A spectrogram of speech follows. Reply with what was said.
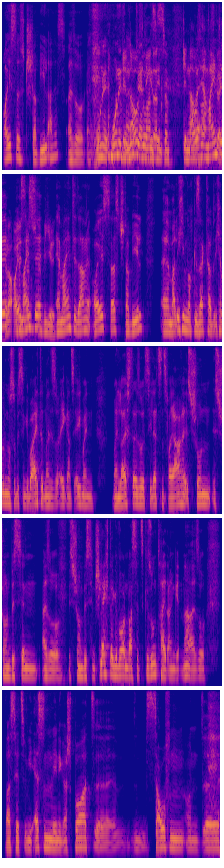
äußerst stabil alles, also ohne, ohne die Genau so Blutwerte gesehen zu haben. Genau Aber so er meinte, gesagt, er Äußerst meinte, stabil. er meinte Daniel äußerst stabil, ähm, weil ich ihm noch gesagt habe, ich habe ihm noch so ein bisschen gebeichtet, meinte so, ey, ganz ehrlich, mein, mein Lifestyle so jetzt die letzten zwei Jahre ist schon, ist schon ein bisschen, also ist schon ein bisschen schlechter geworden, was jetzt Gesundheit angeht, ne? Also was jetzt irgendwie Essen, weniger Sport, äh, Saufen und äh,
